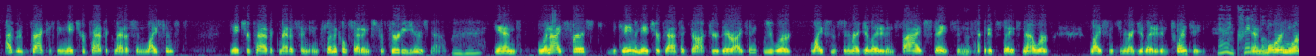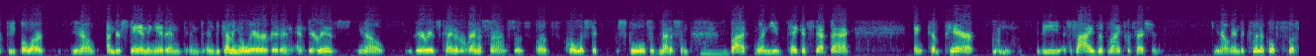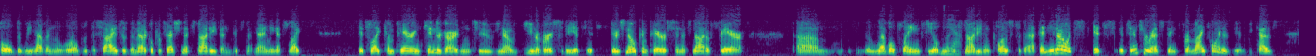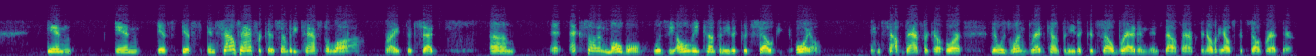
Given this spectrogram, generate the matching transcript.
I've been practicing naturopathic medicine, licensed naturopathic medicine in clinical settings for 30 years now. Mm-hmm. And when I first became a naturopathic doctor there, I think we were licensed and regulated in five states in the United States. Now we're licensed and regulated in 20 Yeah, incredible. and more and more people are you know understanding it and and, and becoming aware of it and and there is you know there is kind of a renaissance of of holistic schools of medicine Mm. but when you take a step back and compare the size of my profession you know and the clinical foothold that we have in the world with the size of the medical profession it's not even it's not, i mean it's like it's like comparing kindergarten to you know university. It's it's there's no comparison. It's not a fair um, level playing field. Yeah. It's not even close to that. And you know, it's it's it's interesting from my point of view because in in if if in South Africa somebody passed a law right that said um, Exxon Mobil was the only company that could sell oil in South Africa, or there was one bread company that could sell bread in, in South Africa. Nobody else could sell bread there.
